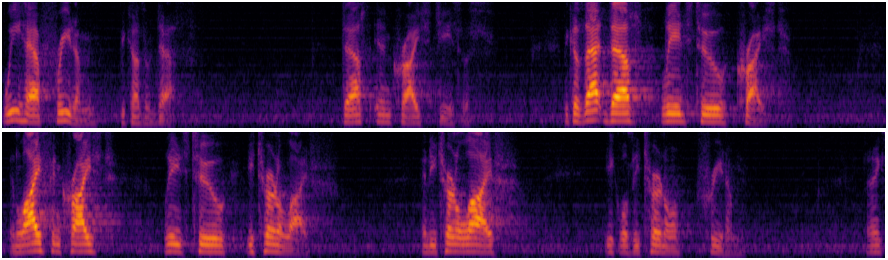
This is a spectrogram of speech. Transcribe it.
we have freedom because of death death in Christ Jesus. Because that death leads to Christ. And life in Christ leads to eternal life. And eternal life equals eternal freedom. Thanks.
